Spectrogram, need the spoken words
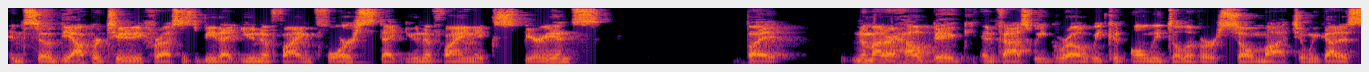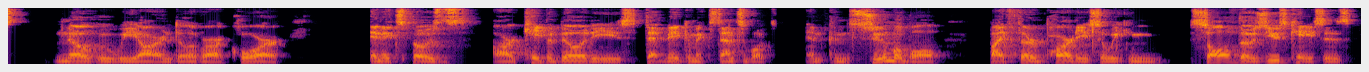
And so the opportunity for us is to be that unifying force, that unifying experience. But no matter how big and fast we grow, we can only deliver so much. And we got to know who we are and deliver our core and expose our capabilities that make them extensible and consumable by third parties so we can solve those use cases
